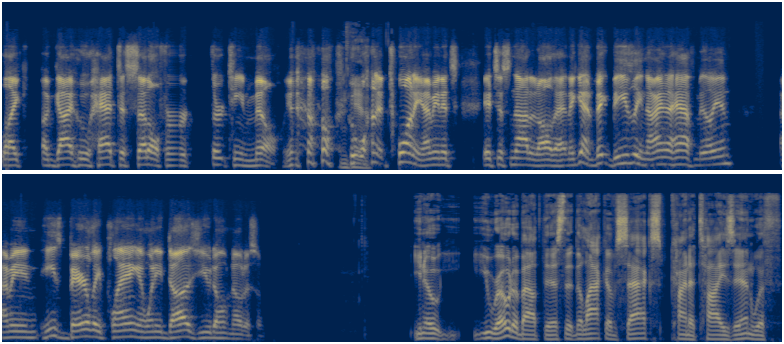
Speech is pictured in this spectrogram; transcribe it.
like a guy who had to settle for 13 mil, you know, who Yeah. wanted 20. I mean, it's it's just not at all that. And again, Vic Beasley, nine and a half million. I mean, he's barely playing, and when he does, you don't notice him. you know, you wrote about this that the lack of sacks kind of ties in with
